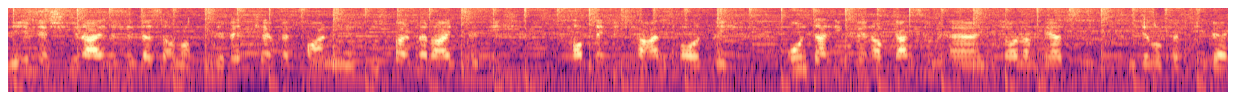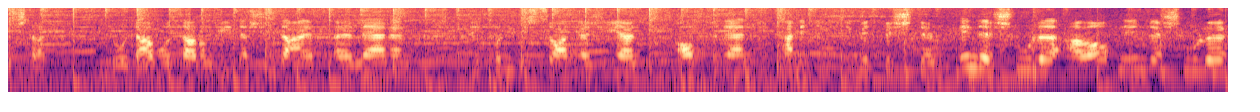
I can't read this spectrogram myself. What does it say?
Neben der Skireise sind das auch noch viele Wettkämpfe, vor allem im Fußballbereich bin ich hauptsächlich verantwortlich. Und dann liegt mir noch ganz äh, doll am Herzen die Demokratiewerkstatt. So, da wo es darum geht, dass Schüler äh, lernen, politisch zu engagieren, auch zu lernen, wie kann ich irgendwie mitbestimmen in der Schule, aber auch neben der Schule.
